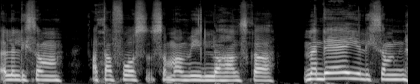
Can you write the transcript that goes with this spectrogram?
eller liksom, att han får som han vill och han ska... Men det är ju liksom,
